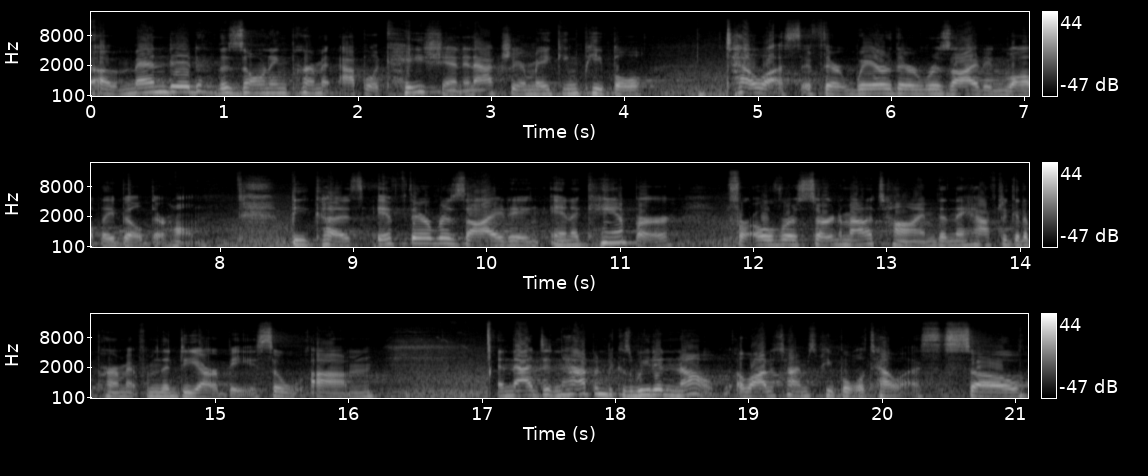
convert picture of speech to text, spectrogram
amended the zoning permit application and actually are making people tell us if they're, where they're residing while they build their home. Because if they're residing in a camper for over a certain amount of time, then they have to get a permit from the DRB. So, um, and that didn't happen because we didn't know. A lot of times people will tell us. So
